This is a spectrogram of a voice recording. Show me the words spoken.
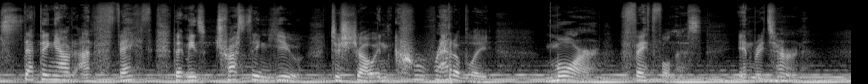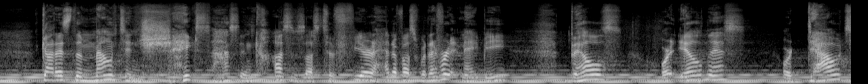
stepping out on faith, that means trusting you to show incredibly more faithfulness in return. God, as the mountain shakes us and causes us to fear ahead of us, whatever it may be, bills or illness or doubt,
